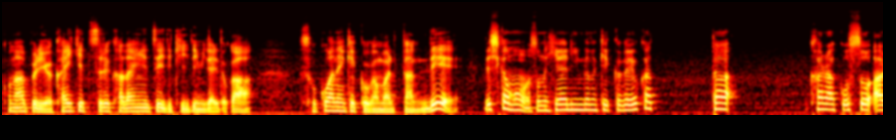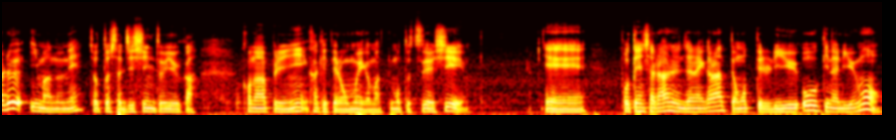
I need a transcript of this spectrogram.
このアプリが解決する課題について聞いてみたりとかそこはね結構頑張ったんででしかもそのヒアリングの結果が良かったからこそある今のねちょっとした自信というかこのアプリにかけてる思いがもっと強いし、えー、ポテンシャルあるんじゃないかなって思ってる理由大きな理由も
